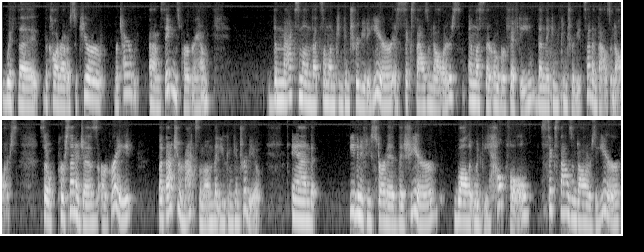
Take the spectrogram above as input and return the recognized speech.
with the the colorado secure retirement um, savings program the maximum that someone can contribute a year is $6000 unless they're over 50 then they can contribute $7000 so percentages are great, but that's your maximum that you can contribute. And even if you started this year, while it would be helpful, $6,000 a year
